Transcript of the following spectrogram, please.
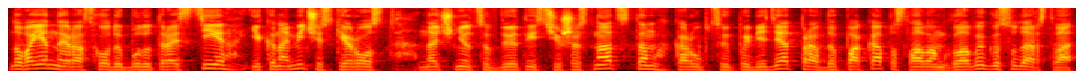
Но военные расходы будут расти, экономический рост начнется в 2016-м, коррупцию победят. Правда, пока, по словам главы государства,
